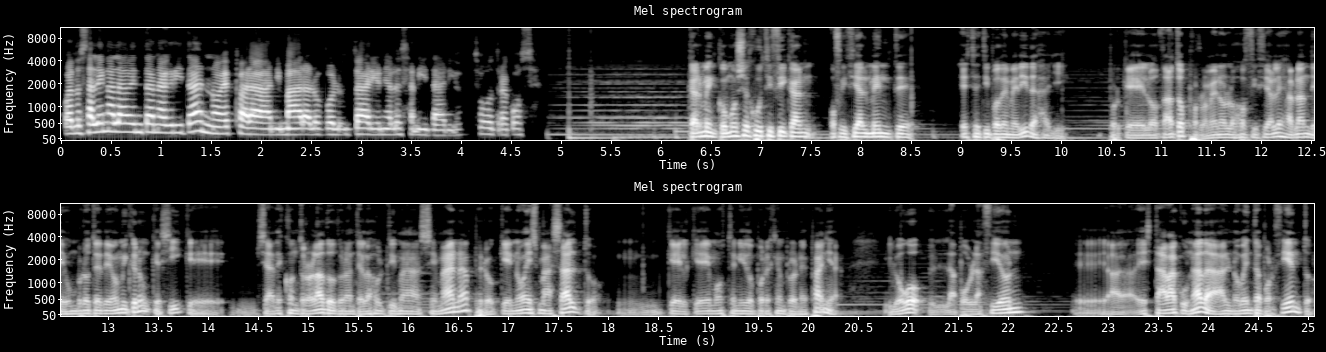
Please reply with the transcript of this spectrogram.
cuando salen a la ventana a gritar, no es para animar a los voluntarios ni a los sanitarios. Esto es otra cosa. Carmen, ¿cómo se justifican oficialmente este tipo de medidas allí? Porque los datos, por lo menos los oficiales, hablan de un brote de Omicron que sí, que se ha descontrolado durante las últimas semanas, pero que no es más alto mm, que el que hemos tenido, por ejemplo, en España. Y luego la población eh, está vacunada al 90%.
